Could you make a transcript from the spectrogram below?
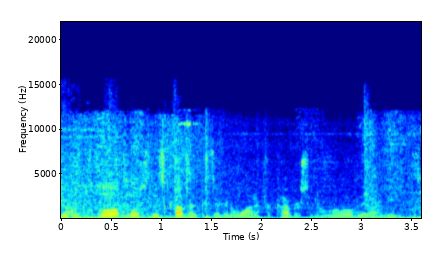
Don't blow up most of this cover because they're going to want it for cover, so don't roll over their RVs.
